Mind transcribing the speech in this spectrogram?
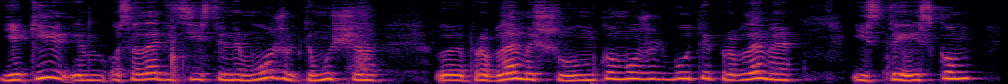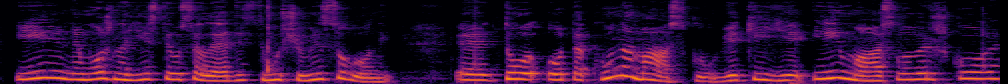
які ем, оселедець їсти не можуть, тому що е, проблеми з шлунком можуть бути, проблеми із тиском, і не можна їсти оселедець, тому що він солоний. Е, То отаку намазку, в якій є і масло вершкове,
